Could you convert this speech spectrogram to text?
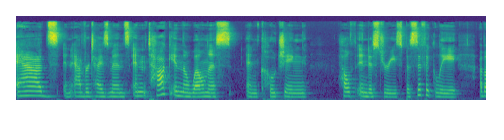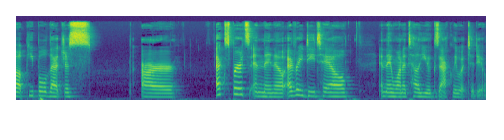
ads and advertisements and talk in the wellness and coaching health industry specifically about people that just are experts and they know every detail and they want to tell you exactly what to do.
